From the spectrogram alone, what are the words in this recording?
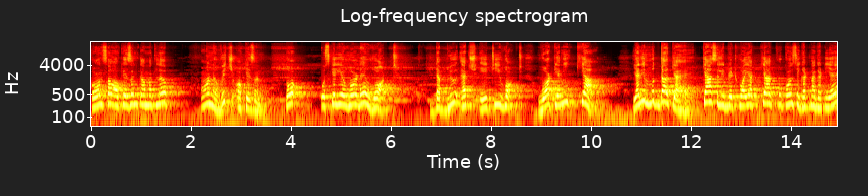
कौन सा ओकेज़न का मतलब? ऑन विच ओकेज़न तो उसके लिए वर्ड है what W H A T what what यानी क्या? यानी मुद्दा क्या है? क्या सेलिब्रेट हुआ या क्या कौन सी घटना घटी है,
